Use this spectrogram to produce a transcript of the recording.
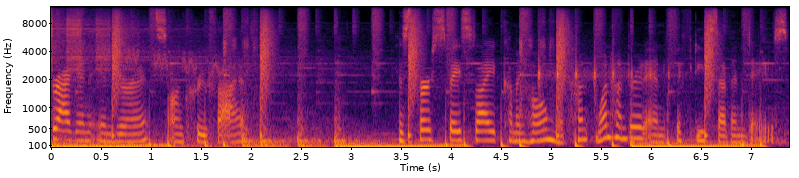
Dragon Endurance on Crew 5. His first space flight coming home with 157 days.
